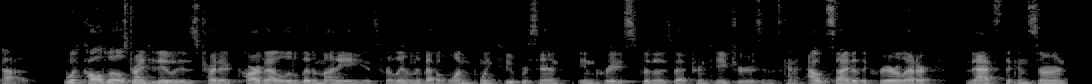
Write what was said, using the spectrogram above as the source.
Uh, what Caldwell is trying to do is try to carve out a little bit of money. It's really only about a 1.2% increase for those veteran teachers, and it's kind of outside of the career ladder. That's the concern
